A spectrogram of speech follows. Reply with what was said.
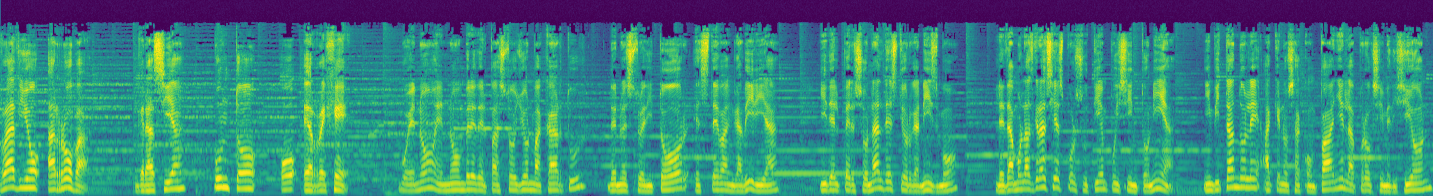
radio arroba gracia.org. Bueno, en nombre del pastor John MacArthur, de nuestro editor Esteban Gaviria y del personal de este organismo, le damos las gracias por su tiempo y sintonía, invitándole a que nos acompañe en la próxima edición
